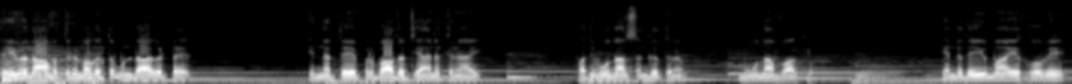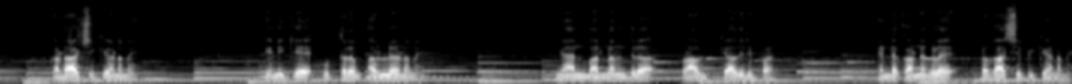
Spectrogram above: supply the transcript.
ദൈവനാമത്തിന് മഹത്വമുണ്ടാകട്ടെ. ഇന്നത്തെ പ്രഭാത ധ്യാനത്തിനായി പതിമൂന്നാം സംഘത്തിന് മൂന്നാം വാക്യം. എന്റെ ദൈവമായ യഹോവേ കടാക്ഷിക്കണമേ. എനിക്ക് ഉത്തരം അരുളണമേ. ഞാൻ മരണനിദ്ര പ്രാപിക്കാതിരിപ്പാൻ എന്റെ കണ്ണുകളെ പ്രകാശിപ്പിക്കണമേ.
